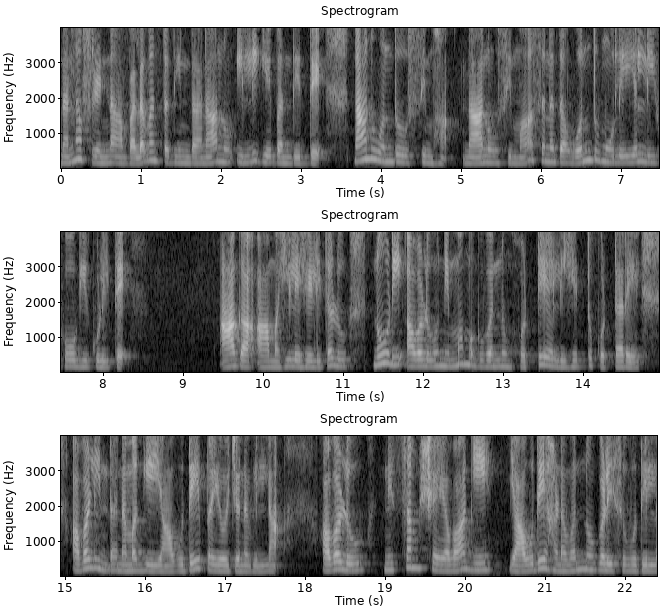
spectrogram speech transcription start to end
ನನ್ನ ಫ್ರೆಂಡ್ನ ಬಲವಂತದಿಂದ ನಾನು ಇಲ್ಲಿಗೆ ಬಂದಿದ್ದೆ. ನಾನು ಒಂದು ಸಿಂಹ. ನಾನು ಸಿಂಹಾಸನದ ಒಂದು ಮೂಲೆಯಲ್ಲಿ ಹೋಗಿ ಕುಳಿತೆ. ಆಗ ಆ ಮಹಿಳೆ ಹೇಳಿದಳು, ನೋಡಿ, ಅವಳು ನಿಮ್ಮ ಮಗುವನ್ನು ಹೊಟ್ಟೆಯಲ್ಲಿ ಹೆತ್ತುಕೊಟ್ಟರೆ ಅವಳಿಂದ ನಮಗೆ ಯಾವುದೇ ಪ್ರಯೋಜನವಿಲ್ಲ. ಅವಳು ನಿಸ್ಸಂಶಯವಾಗಿ ಯಾವುದೇ ಹಣವನ್ನು ಗಳಿಸುವುದಿಲ್ಲ.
